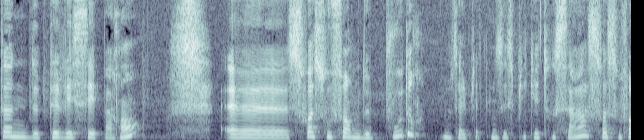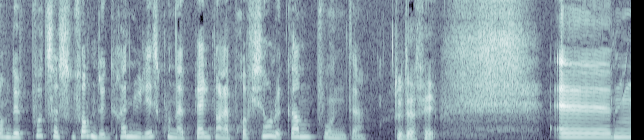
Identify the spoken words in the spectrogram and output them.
tonnes de PVC par an, euh, soit sous forme de poudre, vous allez peut-être nous expliquer tout ça, soit sous forme de poudre, soit sous forme de granulé, ce qu'on appelle dans la profession le compound. Tout à fait. Euh,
